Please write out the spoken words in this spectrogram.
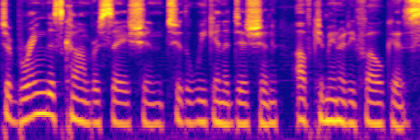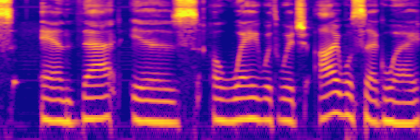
to bring this conversation to the weekend edition of Community Focus. And that is a way with which I will segue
